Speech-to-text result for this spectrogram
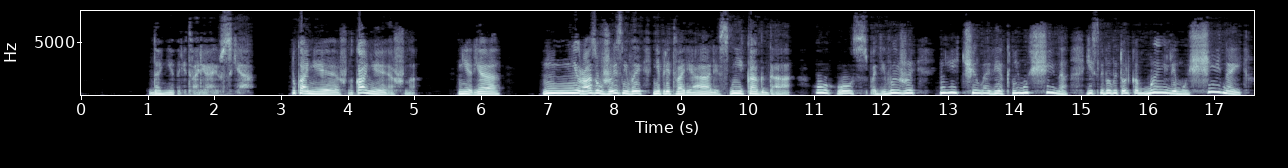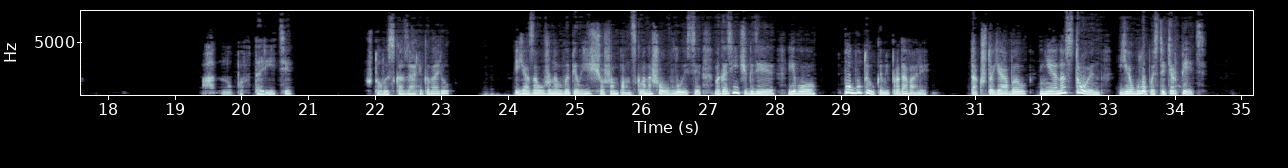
Да не притворяюсь я. Ну, конечно, конечно. Нет, я ни разу в жизни вы не притворялись, никогда. О, Господи, вы же не человек, не мужчина. Если бы вы только были мужчиной... А ну, повторите, что вы сказали, говорю. Я за ужином выпил еще шампанского, нашел в Луисе магазинчик, где его полбутылками продавали. Так что я был не настроен ее глупости терпеть.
